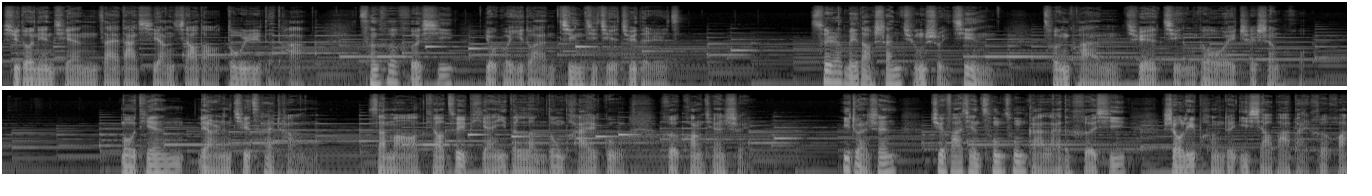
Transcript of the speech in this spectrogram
许多年前在大西洋小岛度日的他，曾和荷西有过一段经济拮据的日子。虽然没到山穷水尽，存款却仅够维持生活。某天，两人去菜场，三毛挑最便宜的冷冻排骨和矿泉水，一转身却发现匆匆赶来的荷西手里捧着一小把百合花，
